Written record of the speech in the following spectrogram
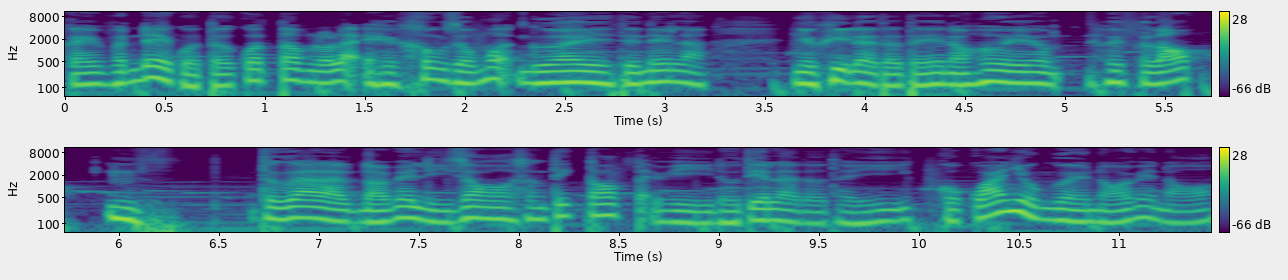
cái vấn đề của tớ quan tâm nó lại không giống mọi người thế nên là nhiều khi là tớ thấy nó hơi hơi flop. Ừ. thực ra là nói về lý do sang tiktok tại vì đầu tiên là tớ thấy có quá nhiều người nói về nó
